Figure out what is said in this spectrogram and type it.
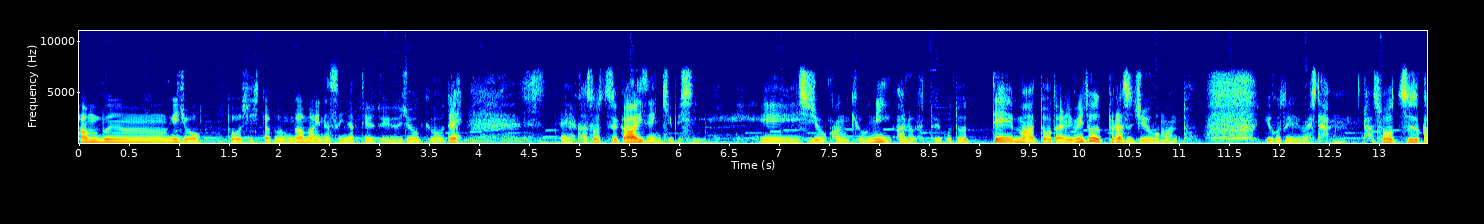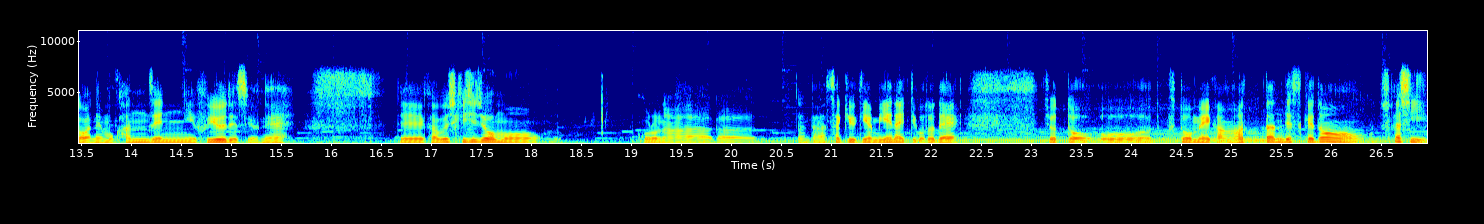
半分以上投資した分がマイナスになっているという状況で、えー、仮想通貨は依然厳しい、えー、市場環境にあるということで、まあ、トータルで見るとプラス15万ということでありました。仮想通貨はね、もう完全に冬ですよね。で、株式市場もコロナが、なんだ、先行きが見えないっていうことで、ちょっと不透明感あったんですけど、しかし、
